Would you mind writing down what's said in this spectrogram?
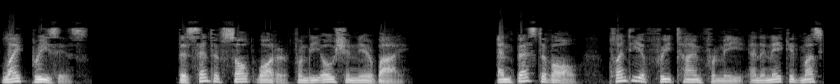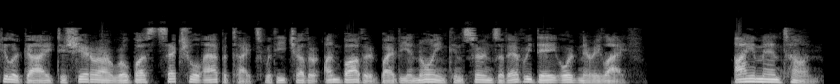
Light breezes the scent of salt water from the ocean nearby. And best of all, plenty of free time for me and a naked muscular guy to share our robust sexual appetites with each other unbothered by the annoying concerns of everyday ordinary life. I am Anton.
